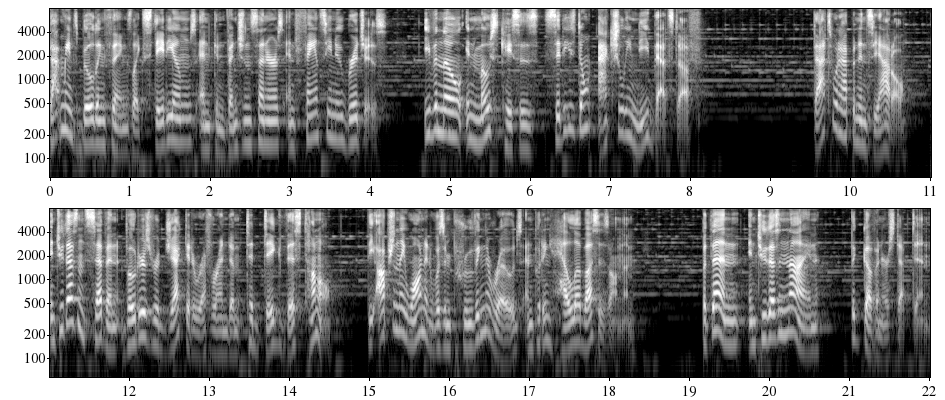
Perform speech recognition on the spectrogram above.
That means building things like stadiums and convention centers and fancy new bridges, even though in most cases, cities don't actually need that stuff. That's what happened in Seattle. In 2007, voters rejected a referendum to dig this tunnel. The option they wanted was improving the roads and putting hella buses on them. But then, in 2009, the governor stepped in.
